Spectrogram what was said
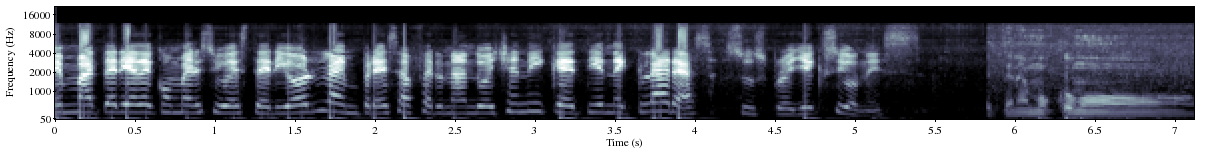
En materia de comercio exterior, la empresa Fernando Echenique tiene claras sus proyecciones. Tenemos como,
